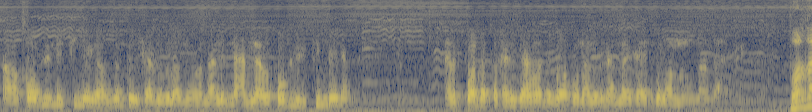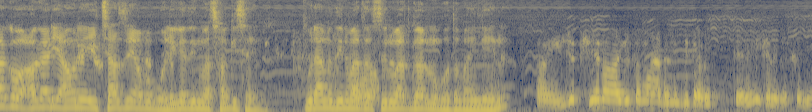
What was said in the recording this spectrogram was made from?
पब्लिकले चिनेका हुन्छन् त्यो हिसाबले बोलाउने हुनाले पनि हामीलाई अब पब्लिक चिन्दैन। हामी पर्दा पछाडि काम गर्ने भएको हुनाले पनि हामीलाई सायद बोलाउनु हुनुहुन्न पर्दाको अगाडि आउने इच्छा चाहिँ अब भोलिको दिनमा छ कि छैन? पुरानो दिनमा त सुरुवात गर्नुभयो तपाईँले होइन? हिजो थिएन अहिले त म आधुनिक गीतहरू धेरै नै खेलेको छु नि।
